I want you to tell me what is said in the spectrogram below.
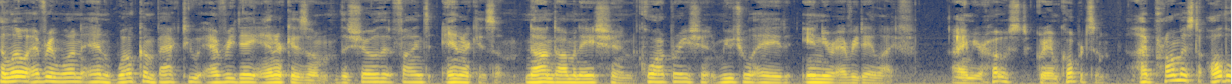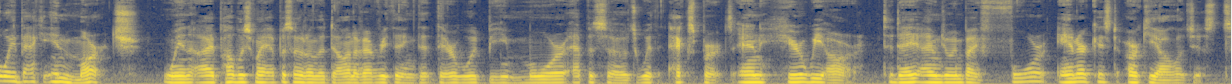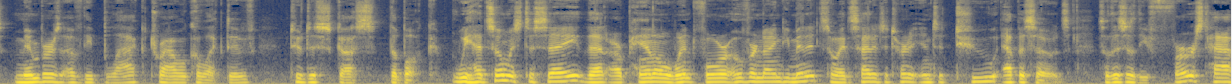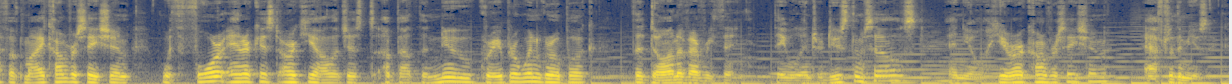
Hello, everyone, and welcome back to Everyday Anarchism, the show that finds anarchism, non domination, cooperation, mutual aid in your everyday life. I am your host, Graham Culbertson. I promised all the way back in March when I published my episode on the dawn of everything that there would be more episodes with experts, and here we are. Today I am joined by four anarchist archaeologists, members of the Black Trowel Collective to discuss the book. We had so much to say that our panel went for over 90 minutes, so I decided to turn it into two episodes. So, this is the first half of my conversation with four anarchist archaeologists about the new Graeber Wengrow book, The Dawn of Everything. They will introduce themselves, and you'll hear our conversation after the music.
